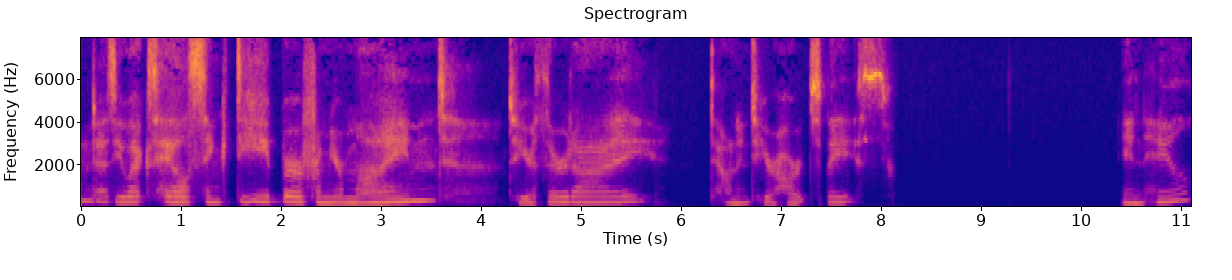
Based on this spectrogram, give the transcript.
And as you exhale, sink deeper from your mind to your third eye, down into your heart space. Inhale.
